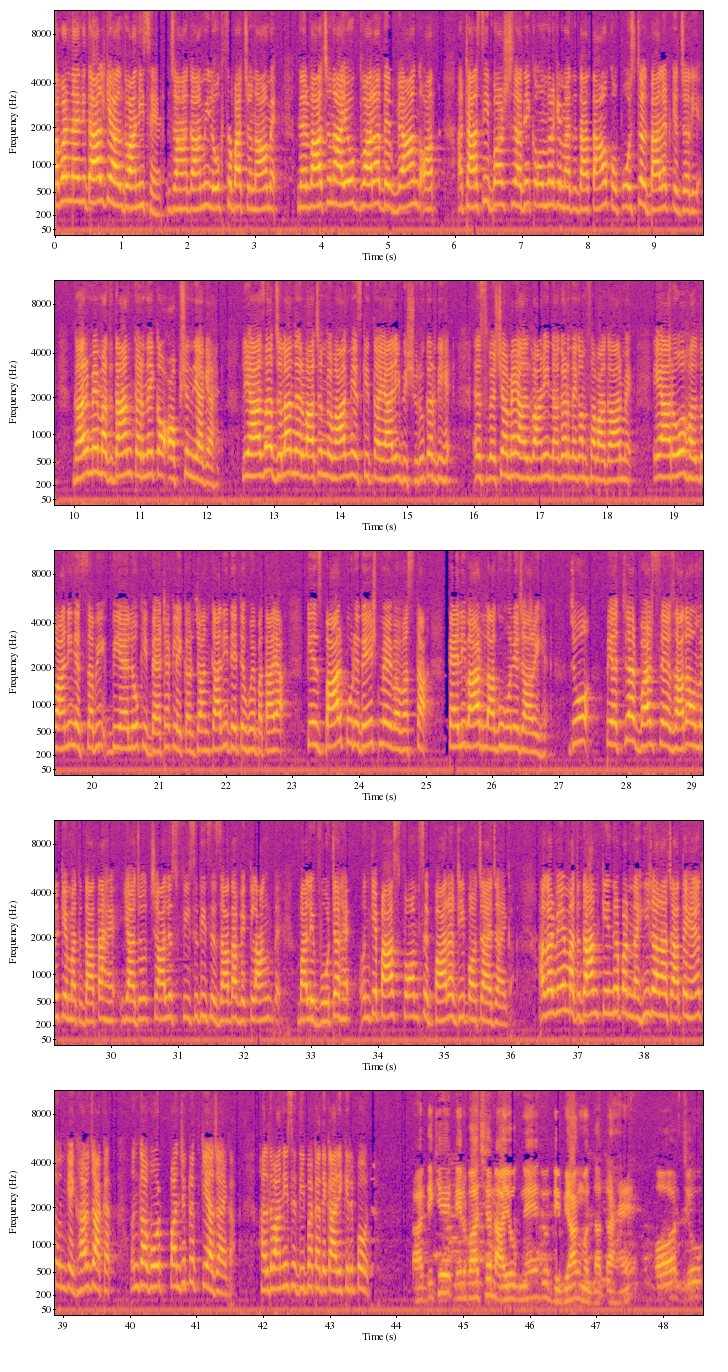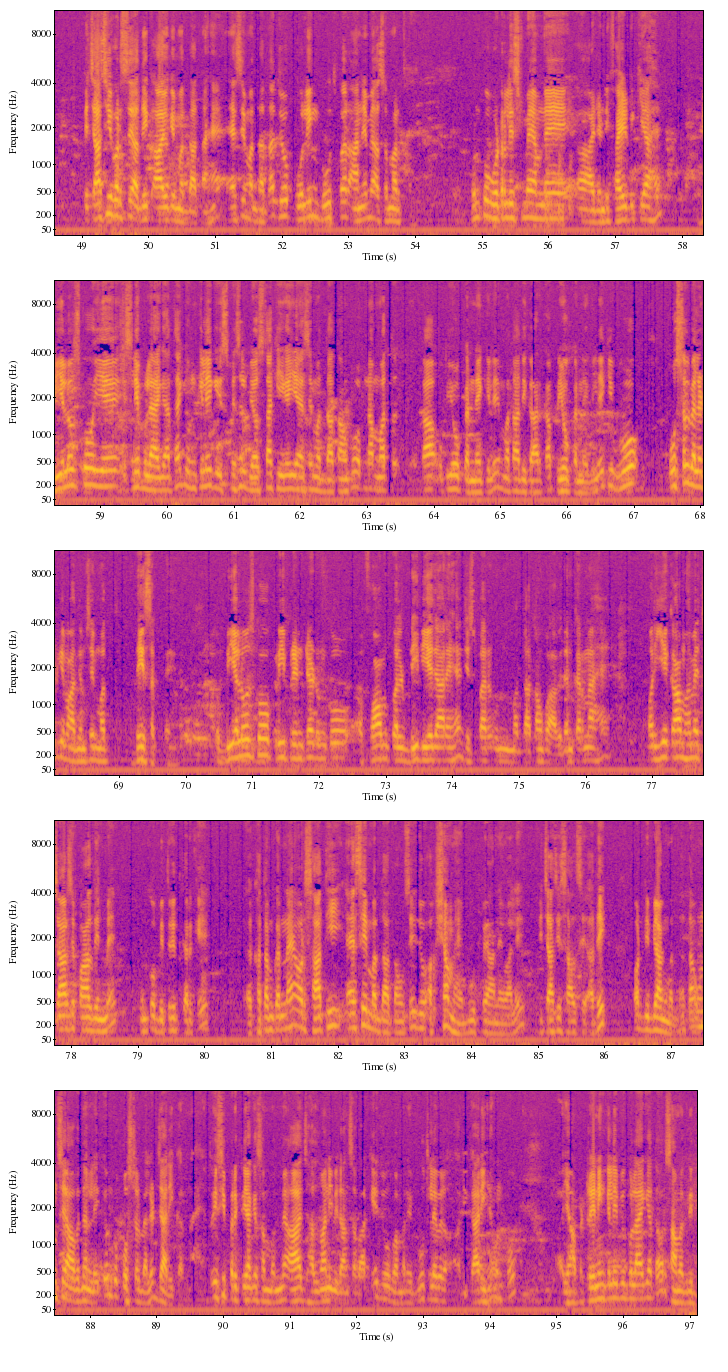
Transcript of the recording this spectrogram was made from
खबर नैनीताल के हल्द्वानी से, जहाँ आगामी लोकसभा चुनाव में निर्वाचन आयोग द्वारा दिव्यांग और 88 वर्ष से अधिक उम्र के मतदाताओं को पोस्टल बैलेट के ज़रिए घर में मतदान करने का ऑप्शन दिया गया है। लिहाजा जिला निर्वाचन विभाग ने इसकी तैयारी भी शुरू कर दी है। इस विषय में हल्द्वानी नगर निगम सभागार में एआरओ हल्द्वानी ने सभी बीएलओ की बैठक लेकर जानकारी देते हुए बताया कि इस बार पूरे देश में व्यवस्था पहली बार लागू होने जा रही है। जो पिछहत्तर वर्ष से ज़्यादा उम्र के मतदाता हैं या जो 40 फ़ीसदी से ज़्यादा विकलांग वाले वोटर हैं, उनके पास फॉर्म से 12 डी पहुँचाया जाएगा। अगर वे मतदान केंद्र पर नहीं जाना चाहते हैं तो उनके घर जाकर उनका वोट पंजीकृत किया जाएगा। हल्द्वानी से दीपक अधिकारी की रिपोर्ट। देखिए, निर्वाचन आयोग ने जो दिव्यांग मतदाता हैं और जो पिचासी वर्ष से अधिक आयु के मतदाता हैं, ऐसे मतदाता जो पोलिंग बूथ पर आने में असमर्थ हैं। उनको वोटर लिस्ट में हमने आइडेंटिफाइड भी किया है। बी को ये इसलिए बुलाया गया था कि उनके लिए एक स्पेशल व्यवस्था की गई है ऐसे मतदाताओं को अपना मत का उपयोग करने के लिए, मताधिकार का प्रयोग करने के लिए कि वो पोस्टल बैलेट के माध्यम से मत दे सकते हैं। तो बी को प्री प्रिंटेड उनको फॉर्म ट्वेल्व डी दिए जा रहे हैं, जिस पर उन मतदाताओं को आवेदन करना है। और ये काम हमें चार से पाँच दिन में उनको वितरित करके खत्म करना है और साथ ही ऐसे मतदाताओं से जो अक्षम है बूथ पे आने वाले, पिचासी साल से अधिक और दिव्यांग मतदाता, उनसे आवेदन लेके उनको पोस्टल बैलेट जारी करना है। तो इसी प्रक्रिया के संबंध में आज हल्द्वानी विधानसभा के जो हमारे बूथ लेवल अधिकारी हैं, उनको यहाँ पर ट्रेनिंग के लिए भी बुलाया गया था और सामग्री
